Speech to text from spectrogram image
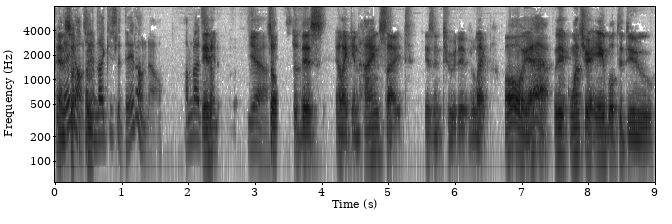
And they so- don't. And like you said, they don't know. I'm not saying. Yeah. So, so this, like in hindsight, is intuitive. Like, oh yeah, like once you're able to do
